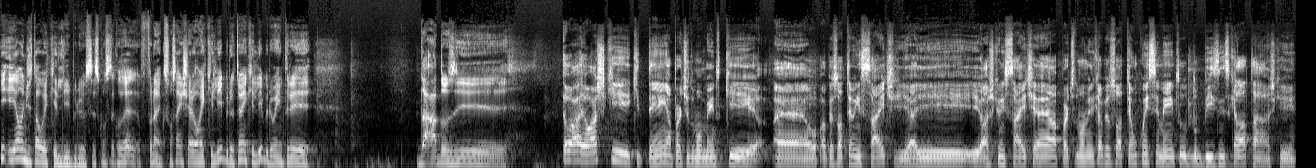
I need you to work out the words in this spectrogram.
E, e onde está o equilíbrio? Vocês conseguem, Frank, vocês conseguem enxergar um equilíbrio? Tem um equilíbrio entre dados e. Eu, eu acho que, que tem a partir do momento que é, a pessoa tem um insight, e aí eu acho que o insight é a partir do momento que a pessoa tem um conhecimento do business que ela tá. Acho que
